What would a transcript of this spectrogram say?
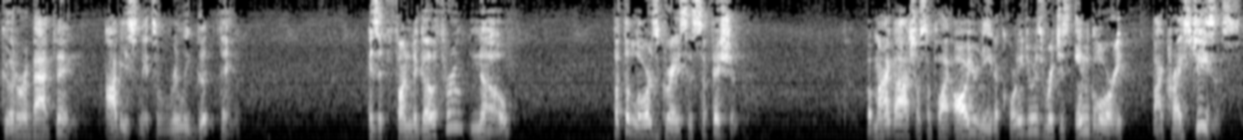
good or a bad thing? Obviously, it's a really good thing. Is it fun to go through? No. But the Lord's grace is sufficient. But my God shall supply all your need according to his riches in glory by Christ Jesus.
